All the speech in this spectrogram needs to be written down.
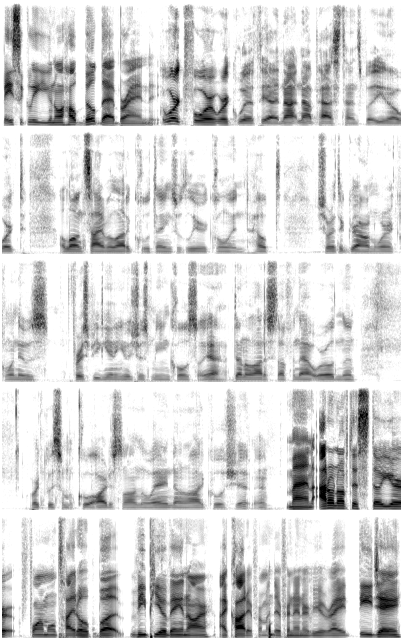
basically, you know, helped build that brand. Worked for, worked with, yeah, not not past tense, but you know, worked alongside of a lot of cool things with Lyrical and helped sort of the groundwork when it was first beginning. It was just me and Cole, so yeah, I've done a lot of stuff in that world, and then worked with some cool artists along the way and done a lot of cool shit, man. Man, I don't know if this is still your formal title, but VP of A&R. I caught it from a different interview, right? DJ,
